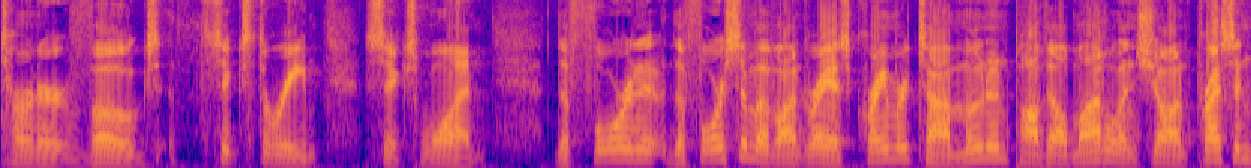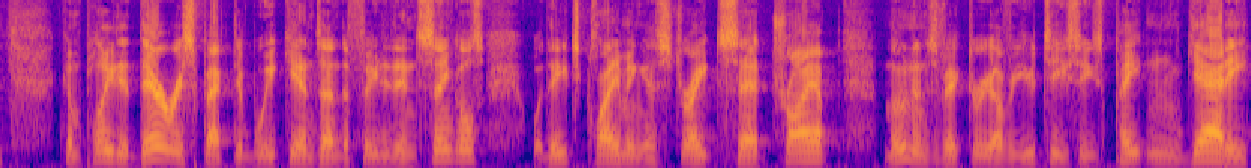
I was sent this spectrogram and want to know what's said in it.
Turner Voges 6361. The, four, the foursome of Andreas Kramer, Tom Moonen, Pavel Model, and Sean Presson completed their respective weekends undefeated in singles, with each claiming a straight set triumph. Moonen's victory over UTC's Peyton Gaddy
